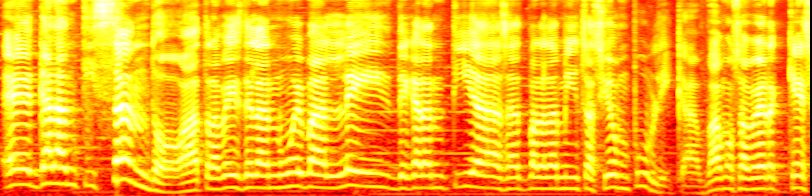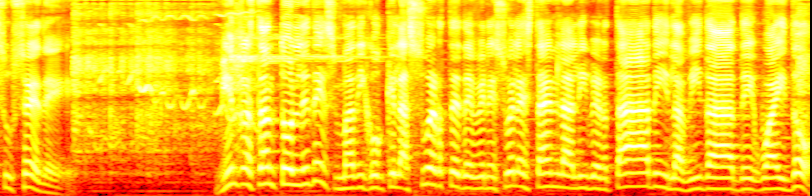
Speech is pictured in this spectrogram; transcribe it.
eh, garantizando a través de la nueva ley de garantías para la administración pública. Vamos a ver qué sucede. Mientras tanto, Ledesma dijo que la suerte de Venezuela está en la libertad y la vida de Guaidó.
